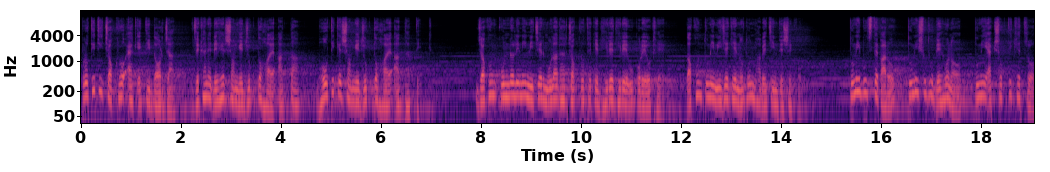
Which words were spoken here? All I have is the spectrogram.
প্রতিটি চক্র এক একটি দরজা, যেখানে দেহের সঙ্গে যুক্ত হয় আত্মা, ভৌতিকের সঙ্গে যুক্ত হয় আধ্যাত্মিক। যখন কুণ্ডলিনী নিচের মূলাধার চক্র থেকে ধীরে ধীরে উপরে ওঠে, তখন তুমি নিজেকে নতুনভাবে চিনতে শেখো। তুমি বুঝতে পারো, তুমি শুধু দেহ নও, তুমি এক শক্তিক্ষেত্র,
